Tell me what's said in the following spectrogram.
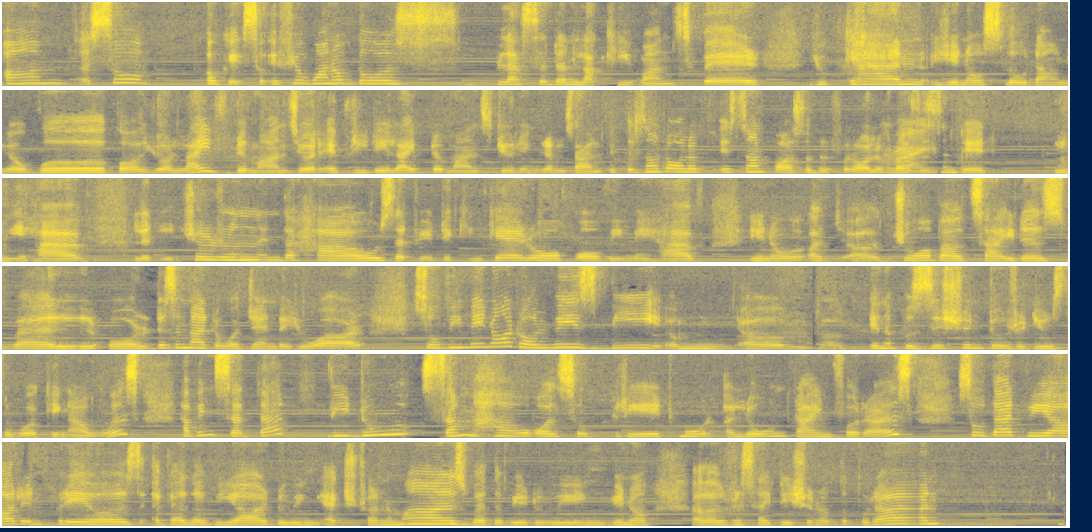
Um, so, okay, so if you're one of those blessed and lucky ones where you can, you know, slow down your work or your life demands, your everyday life demands during Ramzan, because not all of it's not possible for all of right. us, isn't it? We may have little children in the house that we're taking care of or we may have you know a, a, job outside as well or it doesn't matter what gender you are. So we may not always be um, um, uh, in a position to reduce the working hours. Having said that we do somehow also create more alone time for us so that we are in prayers whether we are doing extra namaz whether we're doing you know uh, recitation of the quran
